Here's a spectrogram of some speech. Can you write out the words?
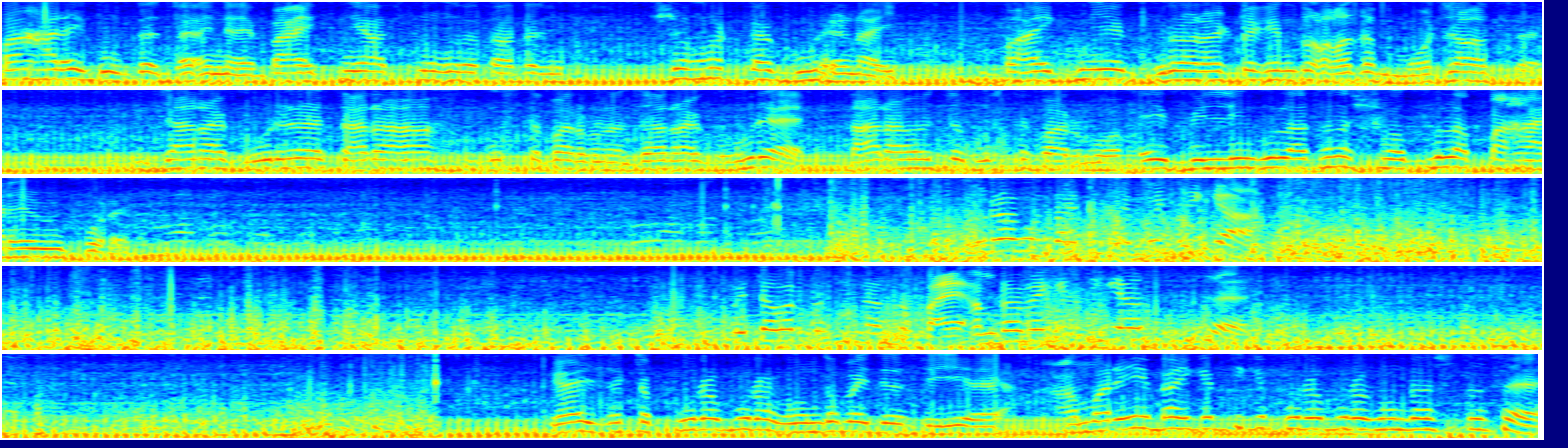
পাহাড়ে ঘুরতে যায় নাই। বাইক নিয়ে আজ পর্যন্ত তাদের শহরটা ঘুরে নাই। বাইক নিয়ে ঘোরার একটা কিন্তু আলাদা মজা আছে। যারা ঘুরে না তারা বুঝতে পারবে না। যারা ঘুরে, তারা হয়তো বুঝতে পারব। এই বিল্ডিংগুলো আছে না, সবগুলো পাহাড়ের উপরে। আমরা একটা পুরো পুরো গন্ধ পাইতেছি। আমার এই বাইকের থেকে পুরো পুরো গন্ধ আসতেছে?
